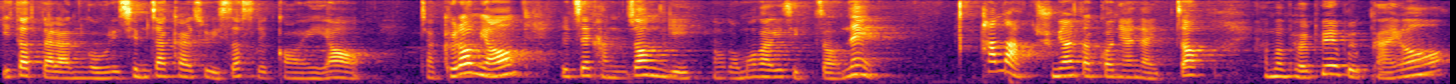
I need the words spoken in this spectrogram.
있었다라는 거 우리 짐작할 수 있었을 거예요. 자, 그러면 일제 강점기 넘어가기 직전에 하나 중요한 사건이 하나 있죠. 한번 발표해 볼까요?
